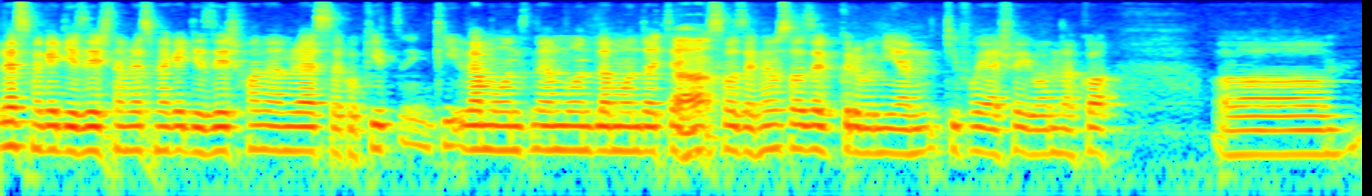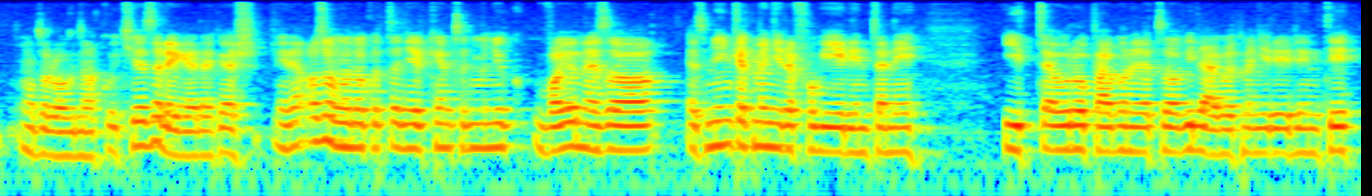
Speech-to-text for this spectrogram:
lesz megegyezés, nem lesz megegyezés, ha nem lesz, akkor ki, ki lemond, nem mond, lemondatják, Aha. megszavazzák, nem szavazzák, körülbelül milyen kifolyásai vannak a, a, a dolognak. Úgyhogy ez elég érdekes. Én azon gondolkodtam egyébként, hogy mondjuk vajon ez, a, ez minket mennyire fog érinteni itt Európában, illetve a világot mennyire érinti.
